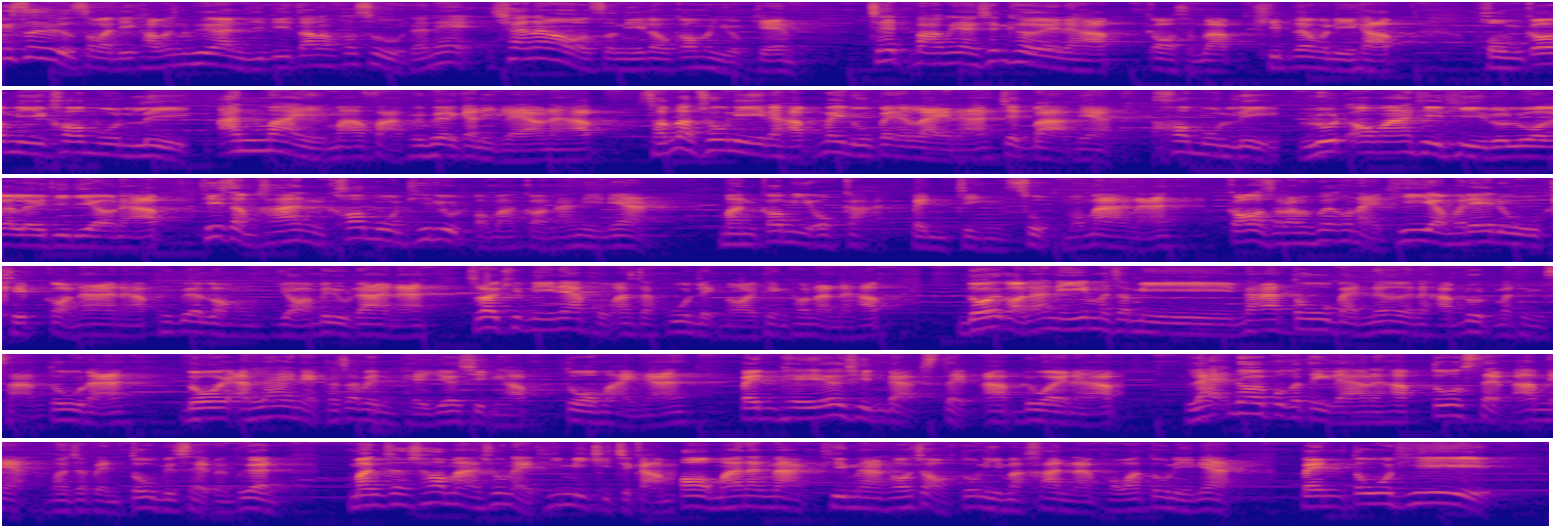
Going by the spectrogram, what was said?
ยสื่อสวัสดีครับเพื่อนๆยินดีต้อนรับเข้าสู่นันเน่ชาแนลส่วนนี้เราก็มาอยู่กับเกมเจ็ดบาร์อย่างเช่นเคยนะครับ ก็สำหรับคลิปในวันนี้ครับ ผมก็มีข้อมูลลีกอันใหม่มาฝากเพื่อนๆกันอีกแล้วนะครับสำหรับช่วงนี้นะครับไม่รู้เป็นอะไรนะเจ็ดบาทเนี่ยข้อมูลลีกหลุดออกมาทีๆรัวๆกันเลยทีเดียวนะครับที่สำคัญข้อมูลที่หลุดออกมาก่อนหน้านี้เนี่ยมันก็มีโอกาสเป็นจริงสูงมากๆนะ ก็สำหรับเพื่อนๆคนไหนที่ยังไม่ได้ดูคลิปก่อนหน้านะครับ เพื่อนๆลองย้อนไปดูได้นะสำหรับคลิปนี้เนี่ยผมอาจจะพูดเล็กน้อยเพียงเท่านั้นนะครับ โดยก่อนหน้านี้มันจะมีหน้าตู้แบนเนอร์นะครับหลุดมาถึง 3 ตู้นะ โดยอันแรกเนี่ยก็จะเป็นเพลเยอร์ชินครับตัวใหม่นะ เป็นเพลเยอร์ชินแบบสเตปอัพด้วยนะครับและโดยปกติแล้วนะครับ ตู้สเต็ปอัพเนี่ย มันจะเป็นตู้พิเศษเพื่อนๆ มันจะชอบมาช่วงไหนที่มีกิจกรรมออกมาหนักๆ ทีมงานเขาจะออกตู้นี้มาขั้นนะ เพราะว่าตู้นี้เนี่ย เป็นตู้ที่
